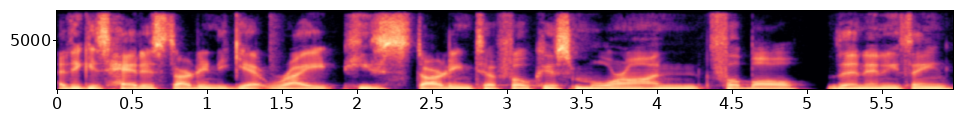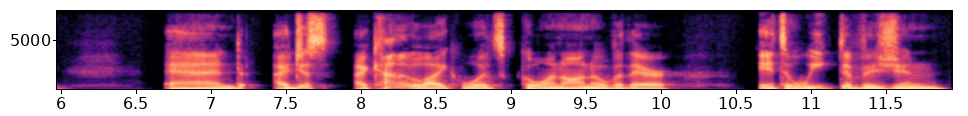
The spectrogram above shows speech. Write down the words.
I think his head is starting to get right. He's starting to focus more on football than anything. And I just, I kind of like what's going on over there. It's a weak division.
